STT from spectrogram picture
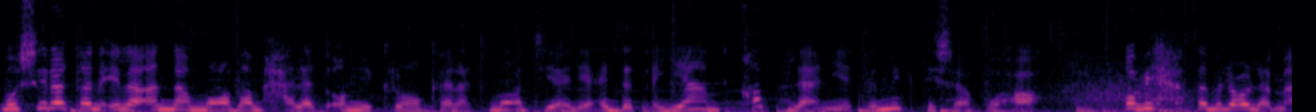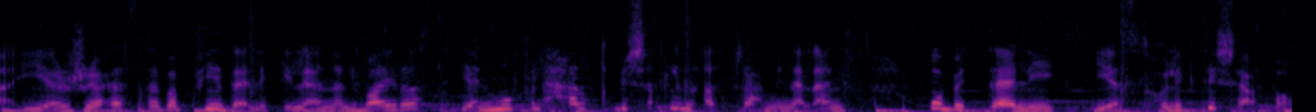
مشيرة إلى أن معظم حالات أوميكرون كانت معدية لعدة أيام قبل أن يتم اكتشافها. وبحسب العلماء يرجع السبب في ذلك إلى أن الفيروس ينمو في الحلق بشكل أسرع من الأنف وبالتالي يسهل اكتشافه.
